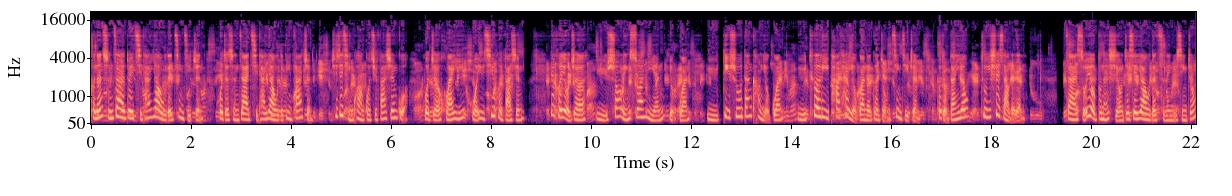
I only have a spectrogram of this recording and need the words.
可能存在对其他药物的禁忌症，或者存在其他药物的并发症。这些情况过去发生过，或者怀疑或预期会发生。任何有着与双磷酸盐有关、与地舒单抗有关、与特利帕肽有关的各种禁忌症、各种担忧、注意事项的人，在所有不能使用这些药物的此类女性中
